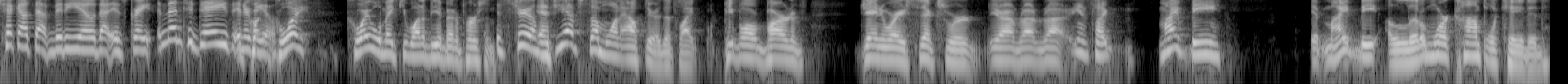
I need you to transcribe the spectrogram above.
Check out that video. That is great. And then today's interview. Couy, Koi will make you want to be a better person. It's true. And if you have someone out there that's like, people are part of January 6th, were, you know, blah, blah, it's like, might be it might be a little more complicated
